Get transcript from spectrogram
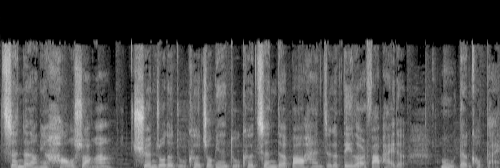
真的当天好爽啊！全桌的赌客、周边的赌客，真的包含这个 dealer 发牌的，目瞪口呆。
